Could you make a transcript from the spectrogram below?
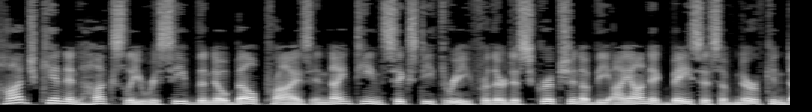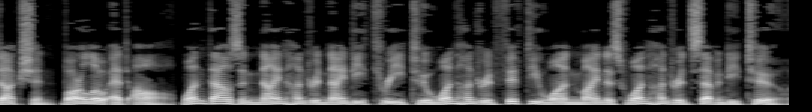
Hodgkin and Huxley received the Nobel Prize in 1963 for their description of the ionic basis of nerve conduction Barlow et al., 1993–151–172.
